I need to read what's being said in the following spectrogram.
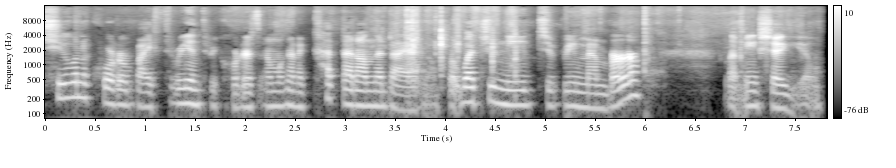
two and a quarter by three and three quarters and we're going to cut that on the diagonal. But what you need to remember, let me show you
